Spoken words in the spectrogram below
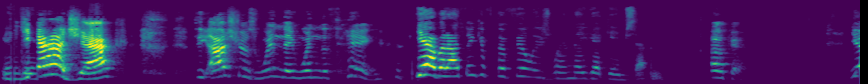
Yeah, Jack. If the Astros win, they win the thing. yeah, but I think if the Phillies win, they get game seven. Okay. Yeah,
